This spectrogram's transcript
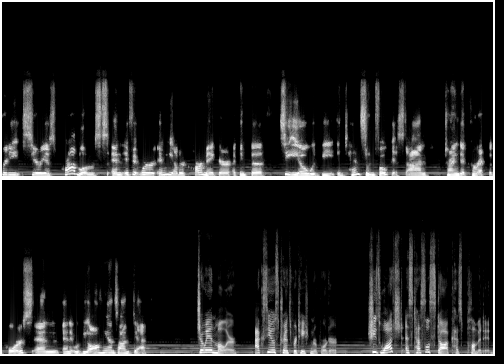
pretty serious problems. And if it were any other car maker, I think the CEO would be intensely focused on trying to correct the course and and it would be all hands on deck. Joann Muller, Axios transportation reporter. She's watched as Tesla stock has plummeted.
